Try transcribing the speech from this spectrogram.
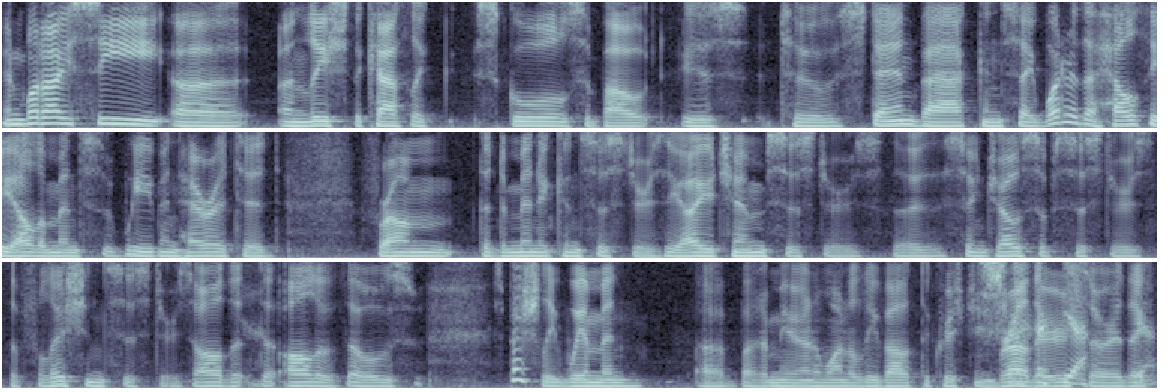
And what I see unleash the Catholic schools about is to stand back and say, what are the healthy elements that we've inherited from the Dominican sisters, the IHM sisters, the St. Joseph sisters, the Felician sisters, all, the, the all of those, especially women, uh, but I mean, I don't want to leave out the Christian sure, Brothers yeah, or the, yeah.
